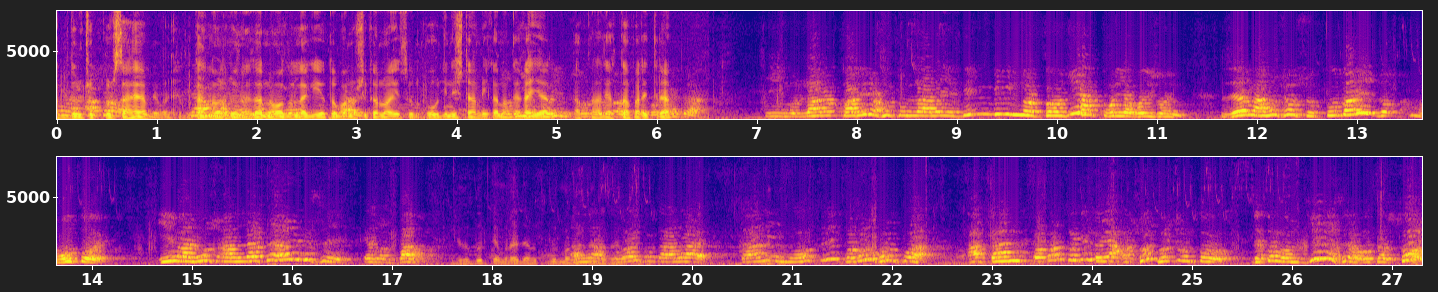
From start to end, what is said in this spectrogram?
আব্দুল চুকুর সাহেব তানোর জনজার নামাজের লাগি এত মানুষ এখানে আইসন। ও জিনিসটা আমি এখানে দেখাই আর আপনারা দেখতে পারিতরা বিভিন্ন করিয়া কইছেন যে মানুষের শুক্রবারই মৌত হয় এই মানুষ আল্লাহ তাআলার কাছে এজন বাপ যত দূর ক্যামেরা যাবে তত দূর মানুষ আল্লাহ দেখা যায়। ওয়া তাআলা তানি মৌতে খবর হরকুয়া তান খবর থেকে লইয়া আসর পর্যন্ত যত মঞ্জিল আছে, অবতার সব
